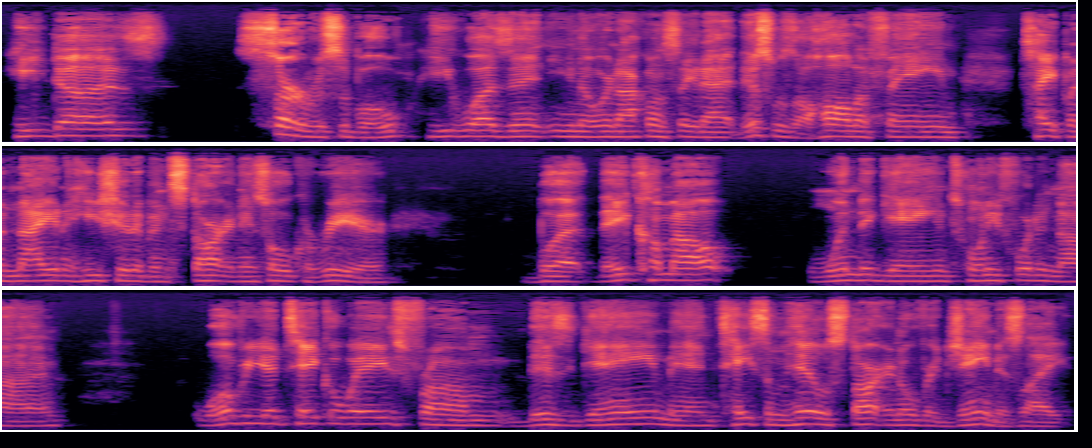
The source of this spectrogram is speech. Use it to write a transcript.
He does serviceable. He wasn't, you know, we're not going to say that this was a Hall of Fame type of night and he should have been starting his whole career. But they come out, win the game 24 to 9. What were your takeaways from this game and Taysom Hill starting over Jameis? Like,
